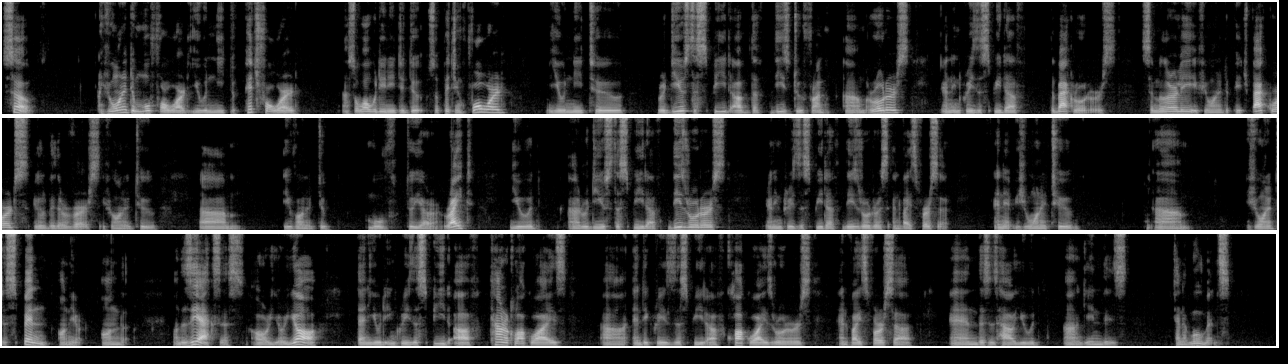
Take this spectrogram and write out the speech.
So if you wanted to move forward you would need to pitch forward uh, so what would you need to do? So pitching forward you need to reduce the speed of the, these two front um, rotors and increase the speed of the back rotors. Similarly if you wanted to pitch backwards it will be the reverse. If you wanted to um, if you wanted to move to your right you would uh, reduce the speed of these rotors and increase the speed of these rotors and vice versa. And if you wanted to um, if you wanted to spin on your on the on the z-axis or your yaw, then you would increase the speed of counterclockwise uh, and decrease the speed of clockwise rotors and vice versa. And this is how you would uh, gain these kind of movements.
